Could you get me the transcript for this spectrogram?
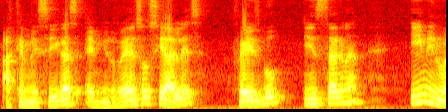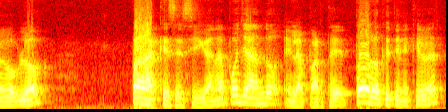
a que me sigas en mis redes sociales, Facebook, Instagram y mi nuevo blog para que se sigan apoyando en la parte de todo lo que tiene que ver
